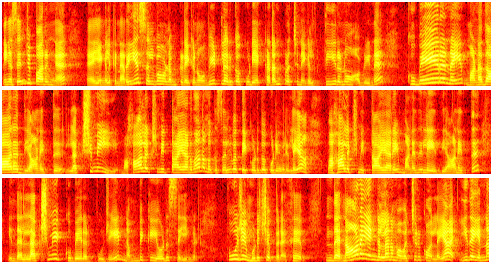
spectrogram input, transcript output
நீங்கள் செஞ்சு பாருங்க எங்களுக்கு நிறைய செல்வ வளம் கிடைக்கணும் வீட்டில் இருக்கக்கூடிய கடன் பிரச்சனைகள் தீரணும் அப்படின்னு குபேரனை மனதார தியானித்து லக்ஷ்மி மகாலட்சுமி தாயார் தான் நமக்கு செல்வத்தை கொடுக்கக்கூடியவர் இல்லையா? மகாலட்சுமி தாயாரை மனதிலே தியானித்து இந்த லக்ஷ்மி குபேரர் பூஜையை நம்பிக்கையோடு செய்யுங்கள். பூஜை முடித்த பிறகு இந்த நாணயங்கள்லாம் நம்ம வச்சுருக்கோம் இல்லையா? இதை என்ன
